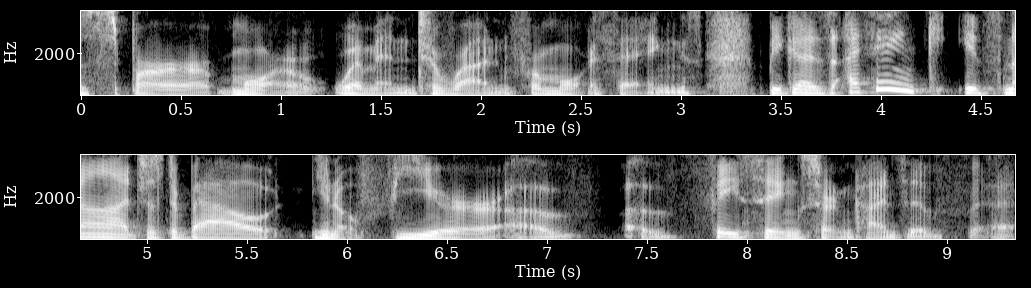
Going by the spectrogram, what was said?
spur more women to run for more things. Because I think it's not just about, you know, fear of of facing certain kinds of uh,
